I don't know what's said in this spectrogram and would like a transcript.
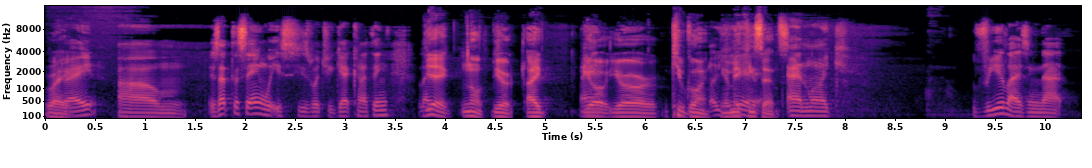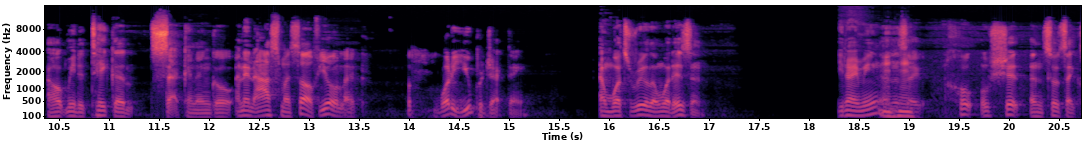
Right. right? Um, is that the saying? What you see is what you get, kind of thing. Like, yeah. No, you're I. You're you're keep going. You're making sense. And like realizing that helped me to take a second and go, and then ask myself, "Yo, like, what, what are you projecting, and what's real and what isn't?" You know what I mean? And it's Mm-hmm. like, oh, oh shit! And so it's like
